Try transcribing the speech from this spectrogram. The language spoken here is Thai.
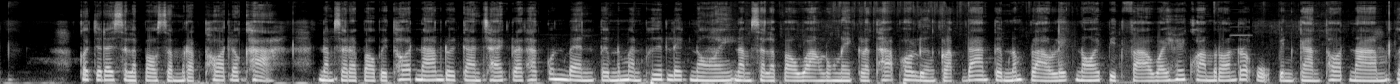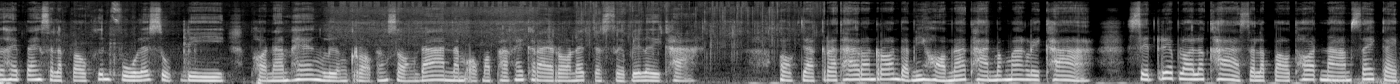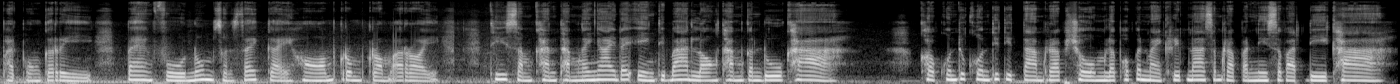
ก็จะได้ซาลาเปาสำหรับทอดแล้วค่ะ นำซาลาเปาไปทอดน้ำโดยการใช้กระทะก้นแบนเติมน้ำมันพืชเล็กน้อยนำซาลาเปาวางลงในกระทะพอเหลืองกลับด้านเติมน้ำเปล่าเล็กน้อยปิดฝาไว้ให้ความร้อนระอุเป็นการทอดน้ำเพื่อให้แป้งซาลาเปาขึ้นฟูและสุกดี พอน้ำแห้งเหลืองกรอบทั้งสองด้านนำออกมาพักให้คลายร้อนและจัดเสิร์ฟได้เลยค่ะออกจากกระทะร้อนๆ แบบนี้หอมน่าทานมากๆเลยค่ะ เสร็จเรียบร้อยแล้วค่ะซาลาเปาทอดน้ำไส้ไก่ผัดผงกะหรี่ แป้งฟูนุ่มส่วนไส้ไก่หอมกลมกล่อมอร่อย ที่สำคัญทำง่าย ๆ ได้เองที่บ้านลองทำกันดูค่ะ ขอบคุณทุกคนที่ติดตามรับชม และพบกันใหม่คลิปหน้าสำหรับวันนี้สวัสดีค่ะ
